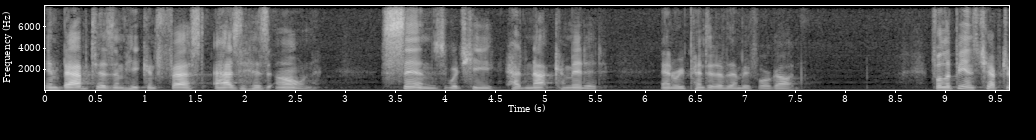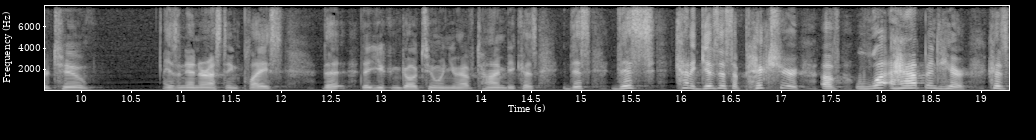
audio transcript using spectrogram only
in baptism, he confessed as his own sins which he had not committed and repented of them before God. Philippians chapter 2 is an interesting place that, that you can go to when you have time because this, this kind of gives us a picture of what happened here. Because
